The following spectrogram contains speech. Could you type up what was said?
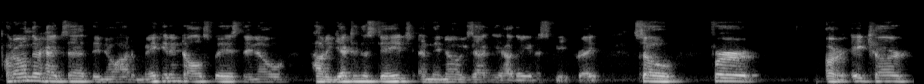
put on their headset. They know how to make it into AltSpace. They know how to get to the stage, and they know exactly how they're going to speak. Right. So for our HR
